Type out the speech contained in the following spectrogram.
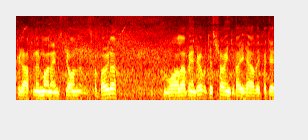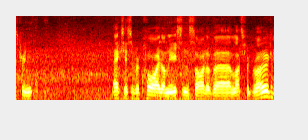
Good afternoon, my name's John Svoboda from Wildlife. We're just showing today how the pedestrian access is required on the eastern side of uh, Luxford Road.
